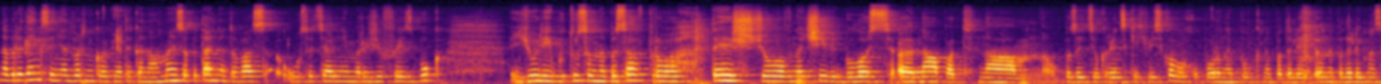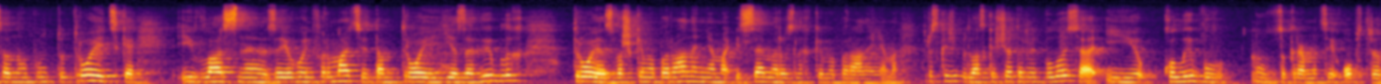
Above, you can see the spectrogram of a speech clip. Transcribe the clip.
Добрий день, Ксенія Дворнікова, п'ятий канал. Маю запитання до вас у соціальній мережі Facebook. Юрій Бутусов написав про те, що вночі відбулося напад на позицію українських військових, опорний пункт неподалік, неподалік населеного пункту Троїцьке. І, власне, за його інформацією, там троє є загиблих, троє з важкими пораненнями і семеро з легкими пораненнями. Розкажіть, будь ласка, що там відбулося і коли був, ну, зокрема, цей обстріл?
